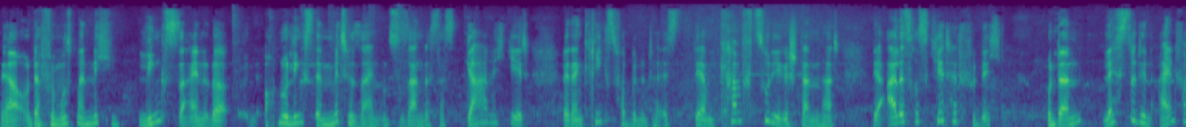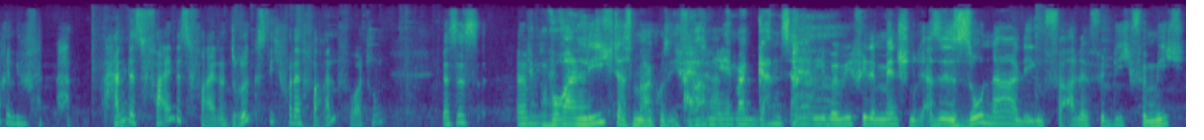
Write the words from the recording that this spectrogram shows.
ja, und dafür muss man nicht links sein oder auch nur links der Mitte sein, um zu sagen, dass das gar nicht geht. Wer dein Kriegsverbündeter ist, der im Kampf zu dir gestanden hat, der alles riskiert hat für dich, und dann lässt du den einfach in die Hand des Feindes fallen und drückst dich vor der Verantwortung. Das ist, ähm, Aber woran liegt das, Markus? Ich frage Alter. mich immer ganz ehrlich, über wie viele Menschen, also es ist so naheliegend für alle, für dich, für mich.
